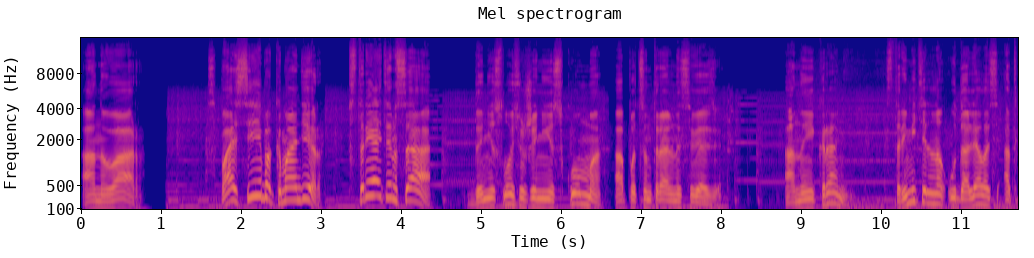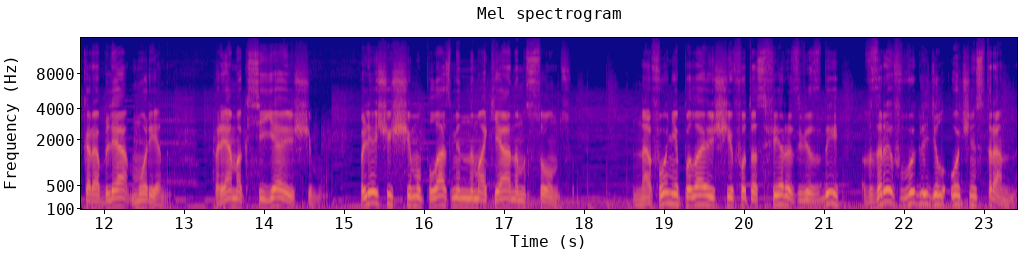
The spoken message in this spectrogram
Анвар!» «Спасибо, командир! Встретимся!» Донеслось уже не из комма, а по центральной связи. А на экране стремительно удалялась от корабля Мурена. Прямо к сияющему, плещущему плазменным океаном солнцу. На фоне пылающей фотосферы звезды взрыв выглядел очень странно,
